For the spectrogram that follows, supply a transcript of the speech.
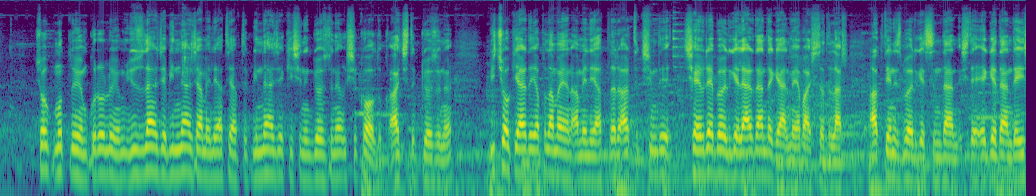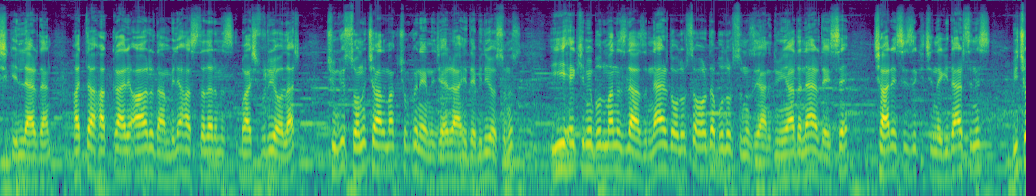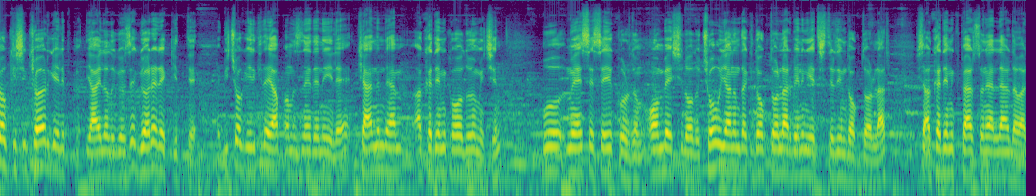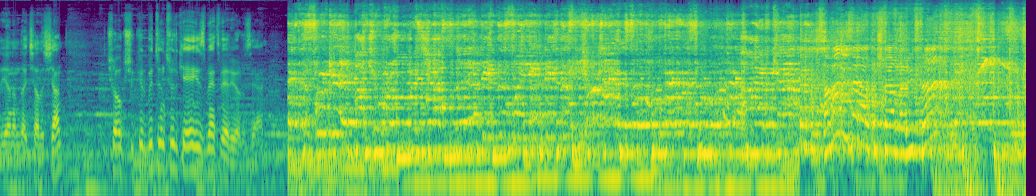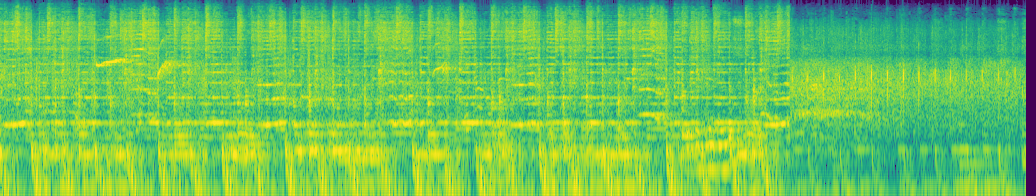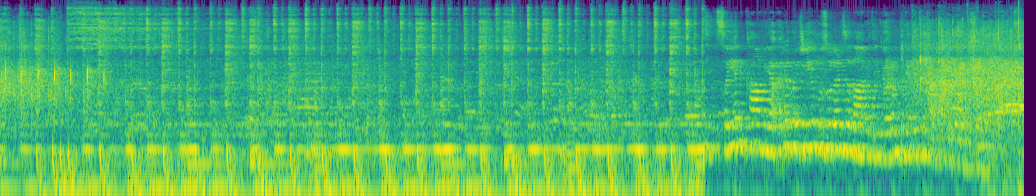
Çok mutluyum, gururluyum. Yüzlerce, binlerce ameliyat yaptık. Binlerce kişinin gözüne ışık olduk. Açtık gözünü. Birçok yerde yapılamayan ameliyatları artık şimdi çevre bölgelerden de gelmeye başladılar. Akdeniz bölgesinden, işte Ege'den, değişik illerden, hatta Hakkari, Ağrı'dan bile hastalarımız başvuruyorlar. Çünkü sonuç almak çok önemli cerrahide biliyorsunuz. İyi hekimi bulmanız lazım. Nerede olursa orada bulursunuz yani. Dünyada neredeyse çaresizlik içinde gidersiniz. Birçok kişi kör gelip yaylalı göze görerek gitti. Birçok ilki de yapmamız nedeniyle kendim de hem akademik olduğum için bu müesseseyi kurdum. 15 yıl oldu. Çoğu yanımdaki doktorlar benim yetiştirdiğim doktorlar. İşte akademik personeller de var yanımda çalışan. Çok şükür bütün Türkiye'ye hizmet veriyoruz yani. Sayın Kamile Arabacı'yı huzurlarınıza davet ediyorum. Plaketin hakkında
